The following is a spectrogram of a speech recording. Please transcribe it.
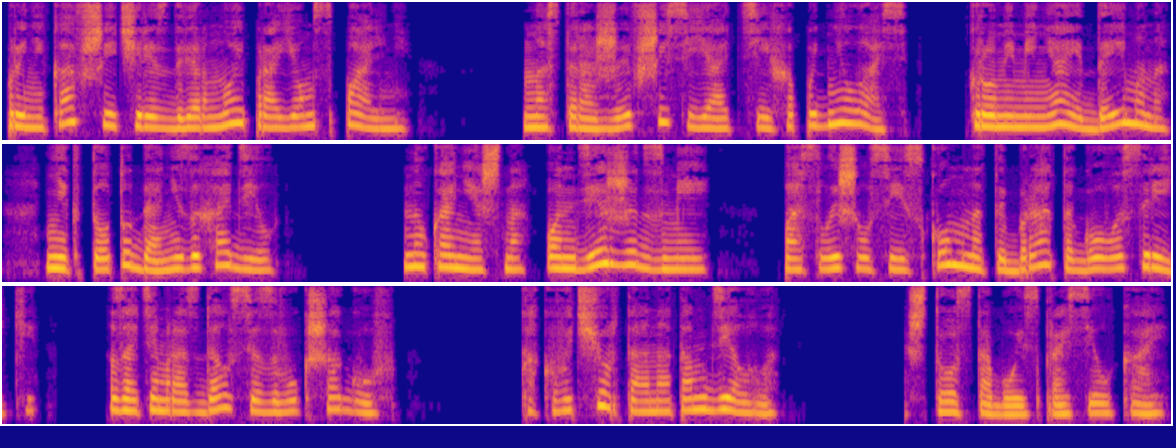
проникавший через дверной проем спальни. Насторожившись, я тихо поднялась. Кроме меня и Деймона никто туда не заходил. «Ну, конечно, он держит змей», — послышался из комнаты брата голос Рики. Затем раздался звук шагов. Какого чёрта она там делала? «Что с тобой?» — спросил Кай.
